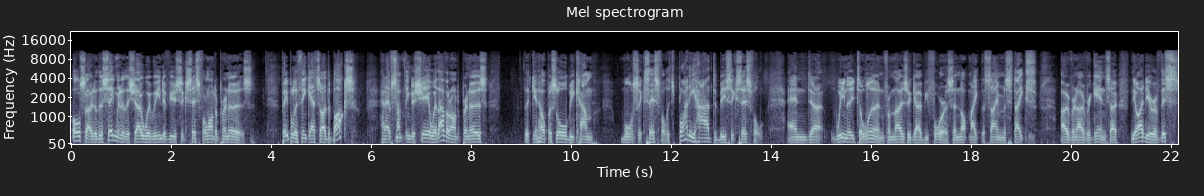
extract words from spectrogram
also to the segment of the show where we interview successful entrepreneurs people who think outside the box and have something to share with other entrepreneurs that can help us all become more successful. It's bloody hard to be successful, and uh, we need to learn from those who go before us and not make the same mistakes over and over again. So, the idea of this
